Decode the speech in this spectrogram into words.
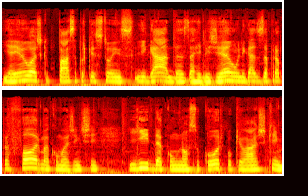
E aí eu acho que passa por questões ligadas à religião, ligadas à própria forma como a gente lida com o nosso corpo, que eu acho que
